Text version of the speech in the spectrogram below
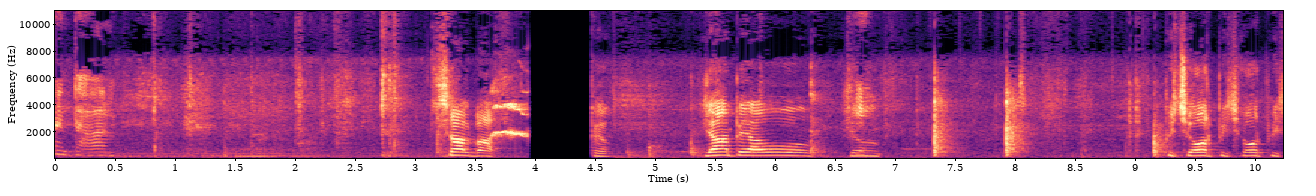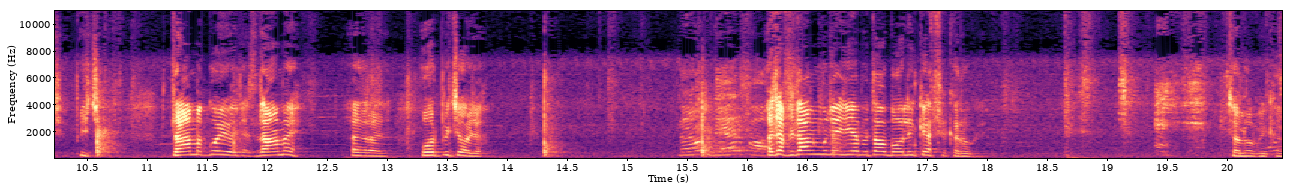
हैं धान चल बस यहाँ पे आओ यहाँ पे। पीछे और पीछे और पीछे पीछे राम कोई हो जा राम है और पीछे हो जा अच्छा फ़िलहाल मुझे ये बताओ बॉलिंग कैसे करोगे? चलो अभी करो।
